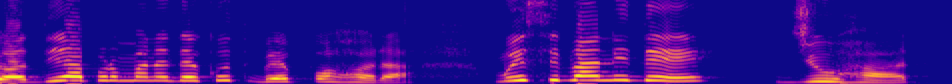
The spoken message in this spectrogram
ଯଦି ଆପଣମାନେ ଦେଖୁଥିବେ ପହରା ମୁଇଁ ଶିବାନୀ ଦେ ଜୁହାର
